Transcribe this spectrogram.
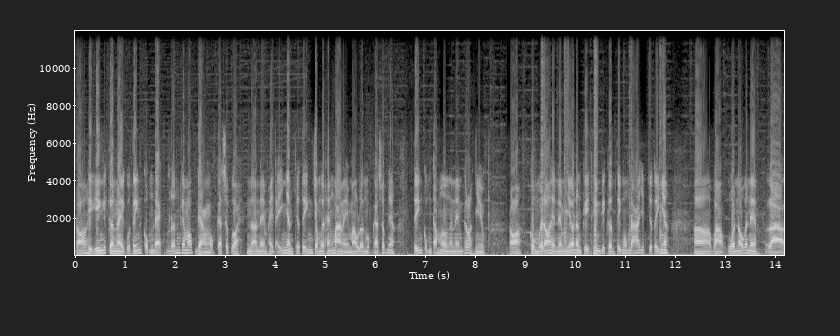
đó thì riêng cái kênh này của tiến cũng đạt đến cái mốc gần một ca sub rồi. Nên anh em hãy đẩy nhanh cho tiến trong cái tháng 3 này mau lên một ca sub nhé. Tiến cũng cảm ơn anh em rất là nhiều. Đó cùng với đó thì anh em nhớ đăng ký thêm cái kênh tiến bóng đá giúp cho tiến nha. À, và quên nói với anh em là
